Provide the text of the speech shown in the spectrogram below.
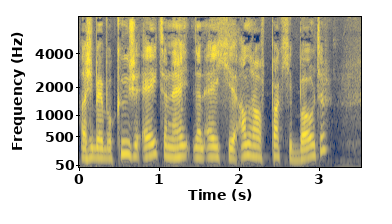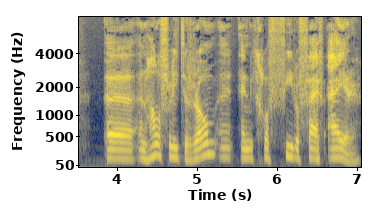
als je bij Bocuse eet... dan, dan eet je anderhalf pakje boter... Uh, een half liter room en, en, ik geloof vier of vijf eieren.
